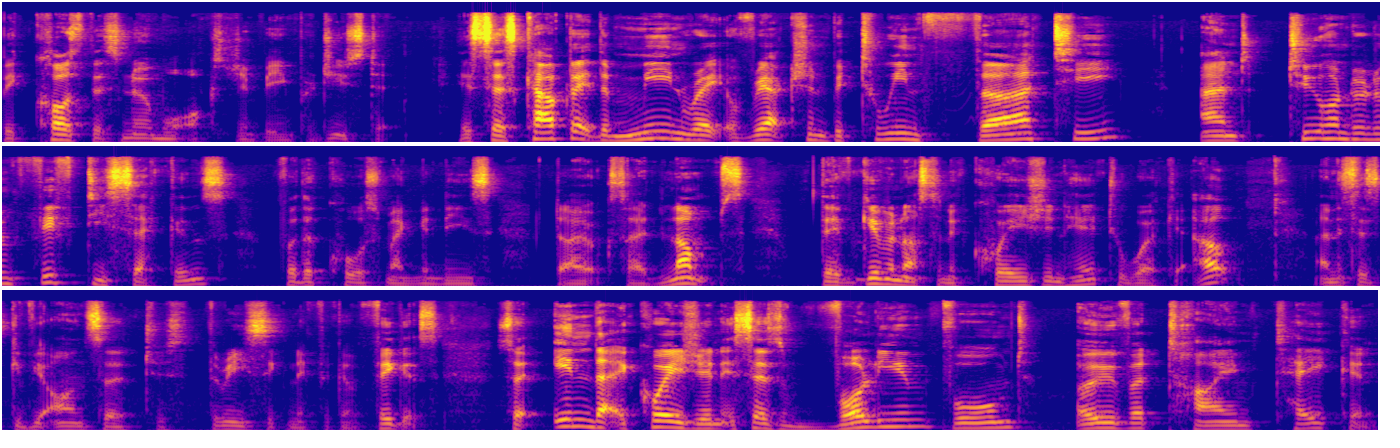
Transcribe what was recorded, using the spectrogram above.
because there's no more oxygen being produced here. It says calculate the mean rate of reaction between 30 and 250 seconds for the coarse manganese dioxide lumps. They've given us an equation here to work it out and it says give your answer to three significant figures. So in that equation it says volume formed over time taken.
